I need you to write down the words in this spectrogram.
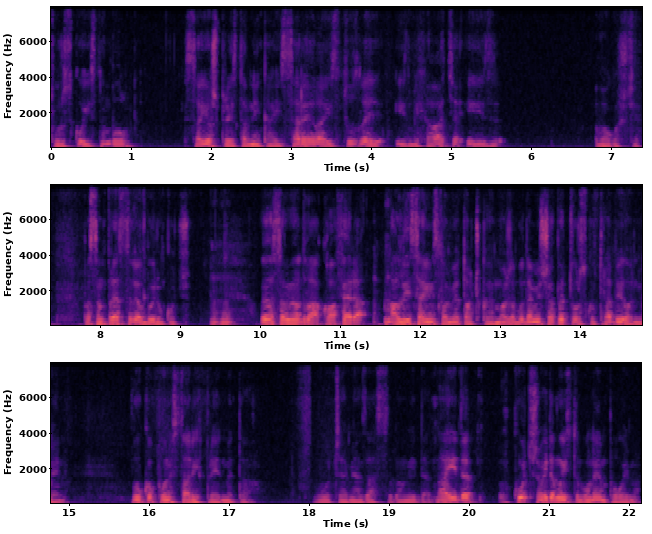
Tursku, Istanbul, sa još predstavnika iz Sarajeva, iz Tuzle, iz Bihaća i iz Vogošće. Pa sam predstavljao bujnu kuću. Mhm. Ja sam imao dva kofera, ali nisam im slomio točkove. Možda budem išao opet Tursku, trebio od mene. Vuko puno starih predmeta. Vučem ja za sobom, ide. Na ide, kućno, idem u Istanbul, nemam pojma.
